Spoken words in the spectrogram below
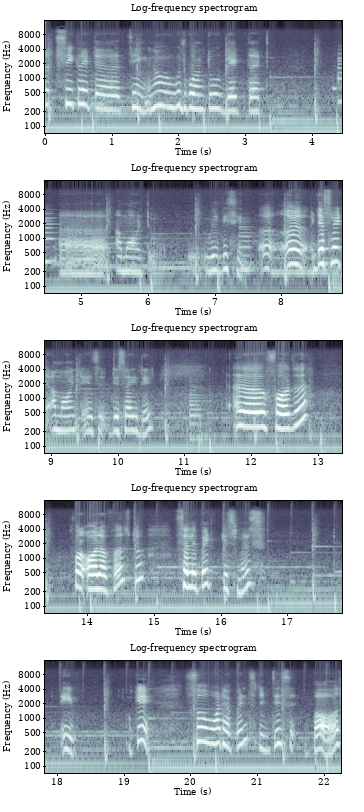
that secret uh, thing you know who's going to get that uh, amount will be seen. Uh, a definite amount is decided uh, for the for all of us to celebrate Christmas Eve. Okay, so, what happens? This boss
